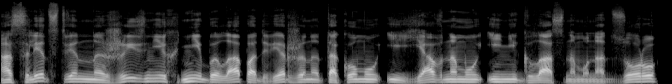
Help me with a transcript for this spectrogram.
а, следственно, жизнь их не была подвержена такому и явному, и негласному надзору,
